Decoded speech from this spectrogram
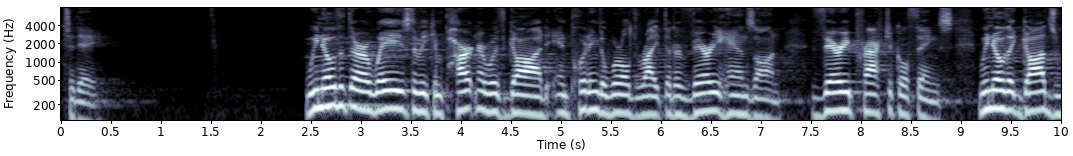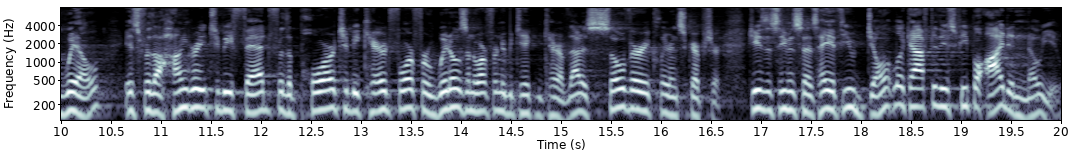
today. We know that there are ways that we can partner with God in putting the world right that are very hands on, very practical things. We know that God's will is for the hungry to be fed, for the poor to be cared for, for widows and orphans to be taken care of. That is so very clear in Scripture. Jesus even says, Hey, if you don't look after these people, I didn't know you.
